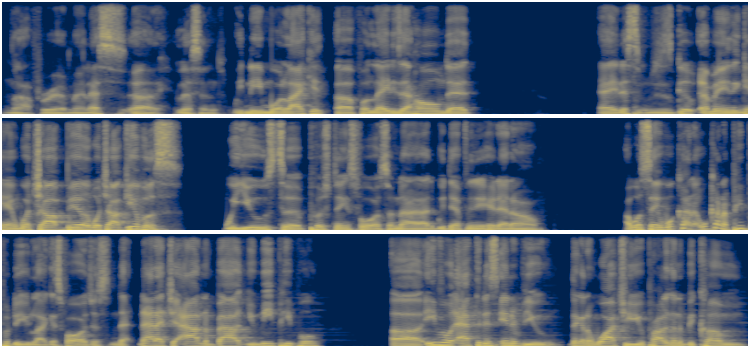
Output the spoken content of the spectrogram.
Nah, for real, man. That's uh listen, we need more like it. Uh for ladies at home that hey, this is good. I mean, again, what y'all build, what y'all give us, we use to push things forward. So nah, we definitely need to hear that. Um I would say what kind of what kind of people do you like as far as just now that you're out and about, you meet people. Uh even after this interview, they're gonna watch you. You're probably gonna become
